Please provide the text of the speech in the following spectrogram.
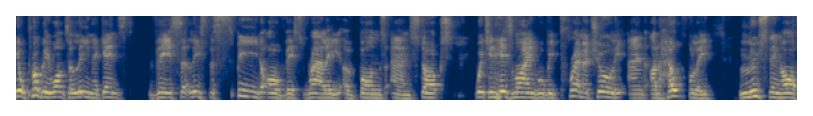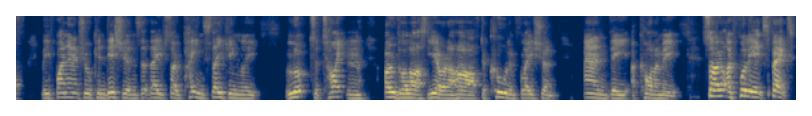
He'll probably want to lean against this, at least the speed of this rally of bonds and stocks, which in his mind will be prematurely and unhelpfully loosening off the financial conditions that they've so painstakingly looked to tighten over the last year and a half to cool inflation and the economy. So I fully expect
